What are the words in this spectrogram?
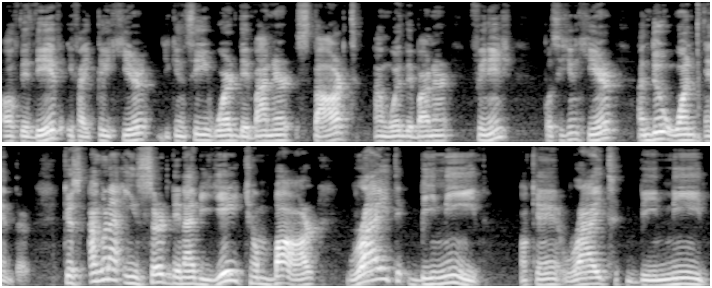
of the div. If I click here, you can see where the banner start and where the banner finish position here and do one enter. Because I'm gonna insert the navigation bar right beneath okay? Right beneath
